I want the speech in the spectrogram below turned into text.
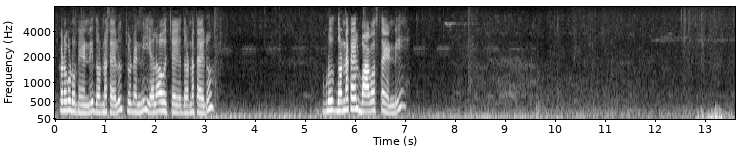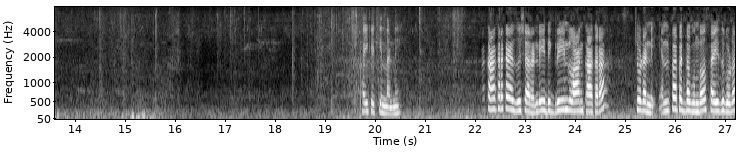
ఇక్కడ కూడా ఉన్నాయండి దొండకాయలు. చూడండి ఎలా వచ్చాయి దొండకాయలు. ఇప్పుడు దొండకాయలు బాగా వస్తాయండి. పైకి ఎక్కిందండి కాకరకాయ చూశారండి. ఇది గ్రీన్ లాంగ్ కాకర. చూడండి ఎంత పెద్దగా ఉందో సైజు కూడా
